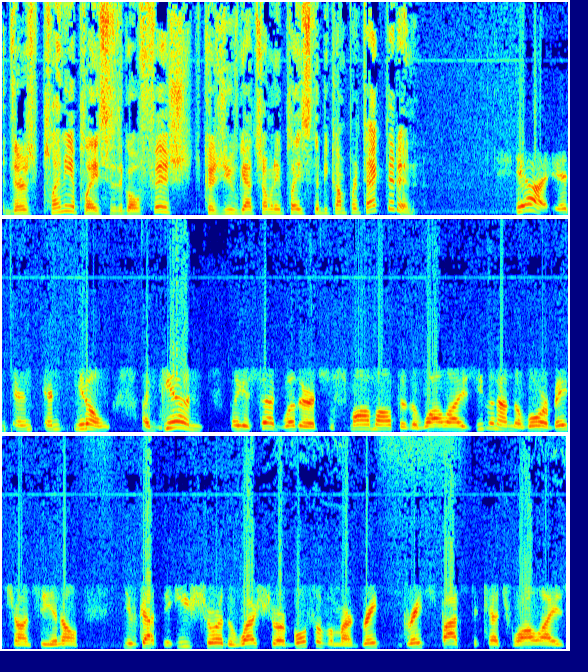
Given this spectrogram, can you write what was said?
there's plenty of places to go fish because you've got so many places to become protected in. Yeah, and, and, and you know, again, like I said, whether it's the smallmouth or the walleyes, even on the lower bay, Chauncey, you know, you've got the east shore, the west shore. Both of them are great, great spots to catch walleyes.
